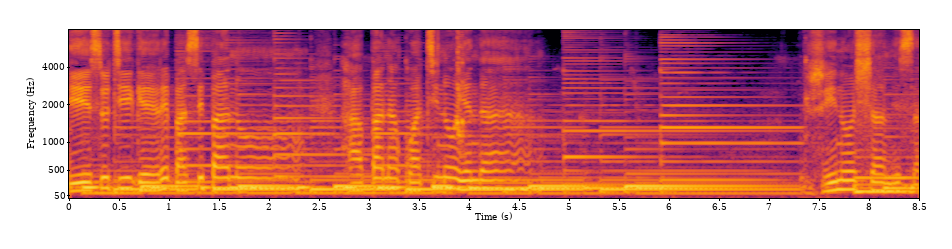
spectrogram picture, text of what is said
isu tigere pasi pano hapana kwatinoenda zvinoshamisa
